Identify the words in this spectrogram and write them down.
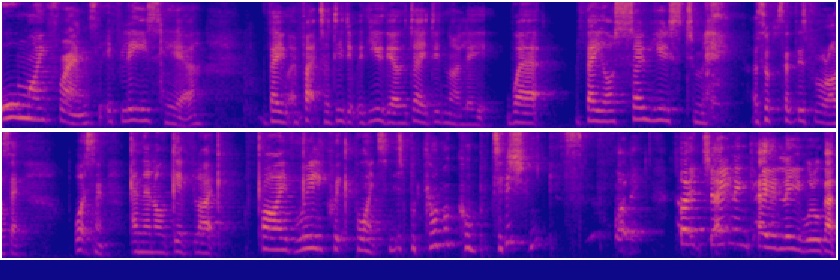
all my friends, if Lee's here, they, in fact, I did it with you the other day, didn't I, Lee? Where they are so used to me, as I've said this before, I'll say, what's name? And then I'll give like five really quick points, and it's become a competition. It's so funny. Like Jane and Kay and Lee will all go,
